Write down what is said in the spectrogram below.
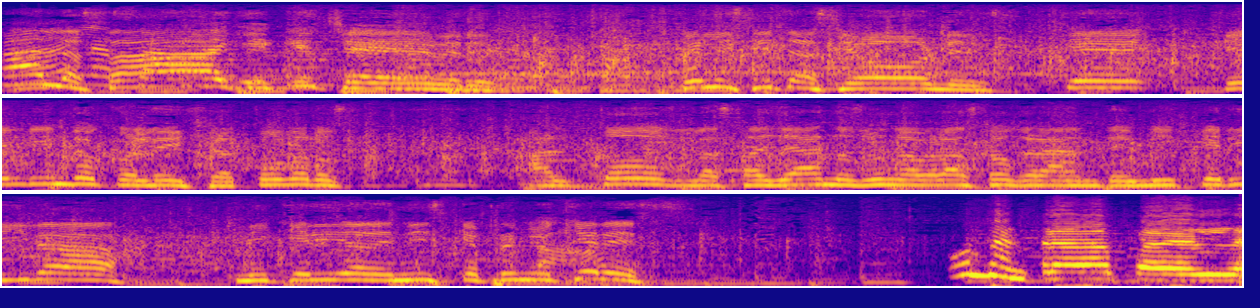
¡Ah, Ah, La La Salle! ¡Qué chévere! ¡Felicitaciones! ¡Qué, qué lindo colegio! A todos los, a todos los un abrazo grande. Mi querida, mi querida Denise, ¿qué premio quieres? Una entrada para el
